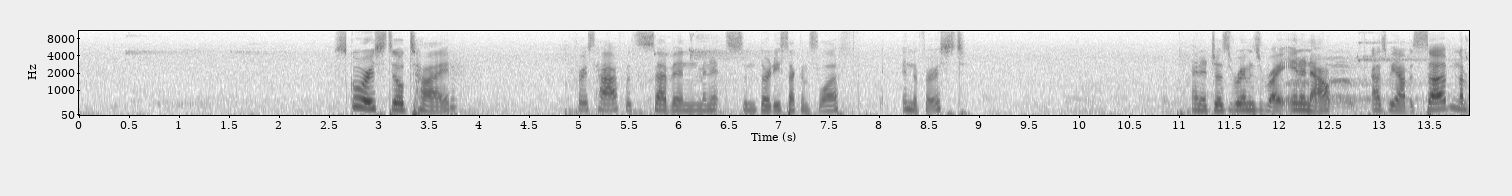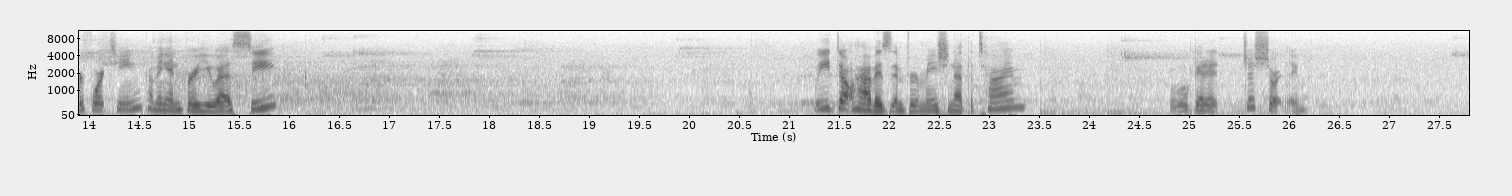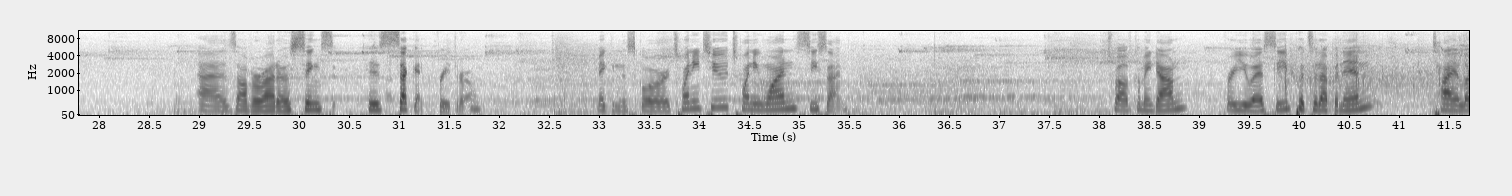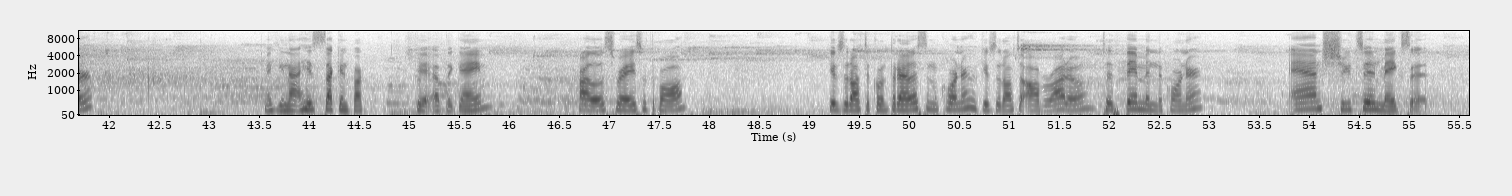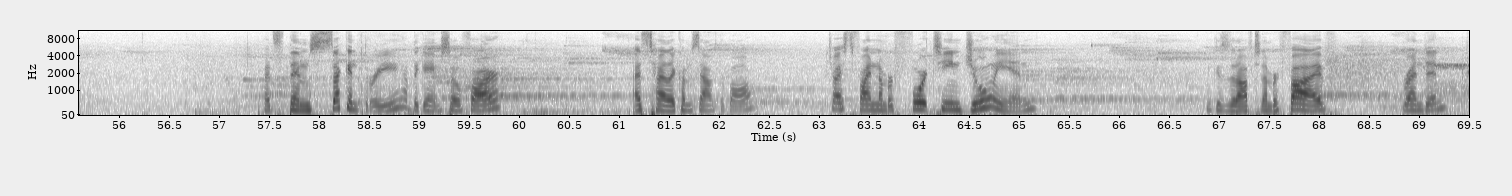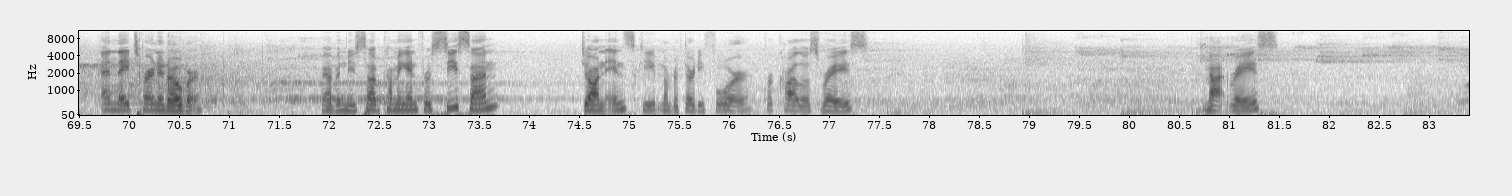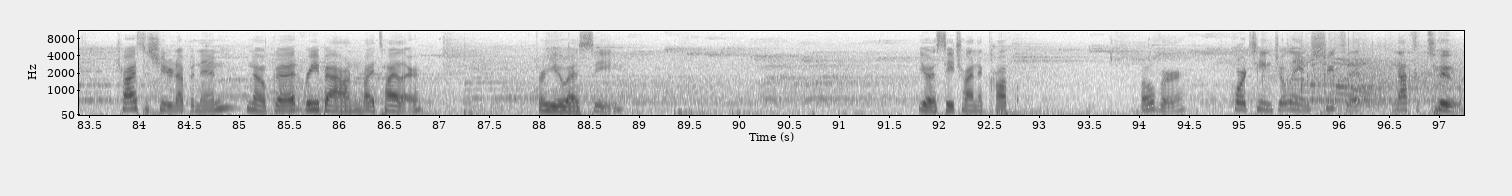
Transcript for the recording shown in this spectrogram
Score is still tied. First half with 7 minutes and 30 seconds left in the first. And it just rims right in and out as we have a sub, number 14, coming in for USC. We don't have his information at the time, but we'll get it just shortly as Alvarado sinks his second free throw, making the score 22-21 CSUN. 12 coming down for USC, puts it up and in. Tyler, making that his second bucket of the game. Carlos Reyes with the ball. Gives it off to Contreras in the corner, who gives it off to Alvarado, to Thim in the corner, and shoots and makes it. That's Thim's second three of the game so far. As Tyler comes down with the ball. Tries to find number 14, Julian. He gives it off to number five, Brendan. And they turn it over. We have a new sub coming in for CSUN. John Inskeep, number 34, for Carlos Reyes. Matt Reyes. Tries to shoot it up and in. No good. Rebound by Tyler for USC. USC trying to cop over. 14, Julian shoots it, and that's a two.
